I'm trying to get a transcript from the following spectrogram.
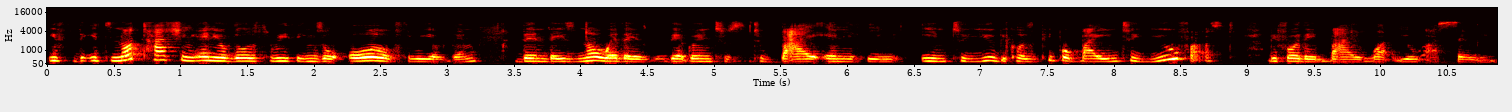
If it's not touching any of those three things or all of three of them, then there's no way they're going to, to buy anything into you because people buy into you first before they buy what you are selling.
